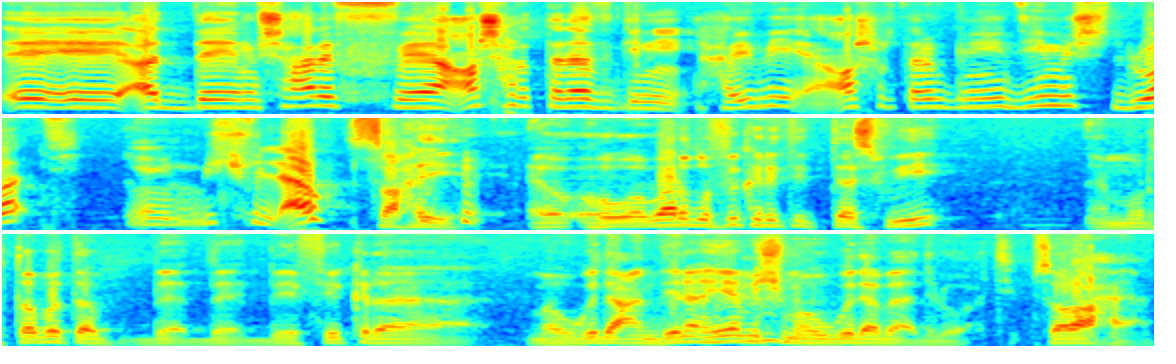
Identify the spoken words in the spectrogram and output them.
آه، آه، قد مش عارف آه، 10000 جنيه حبيبي 10000 جنيه دي مش دلوقتي يعني مش في الأول صحيح هو برضو فكرة التسويق مرتبطة بفكرة موجودة عندنا هي مش موجودة بقى دلوقتي بصراحة يعني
